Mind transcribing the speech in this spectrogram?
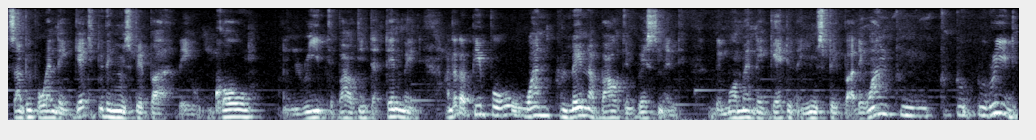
Some people, when they get to the newspaper, they go and read about entertainment. And other people who want to learn about investment, the moment they get to the newspaper, they want to, to, to read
